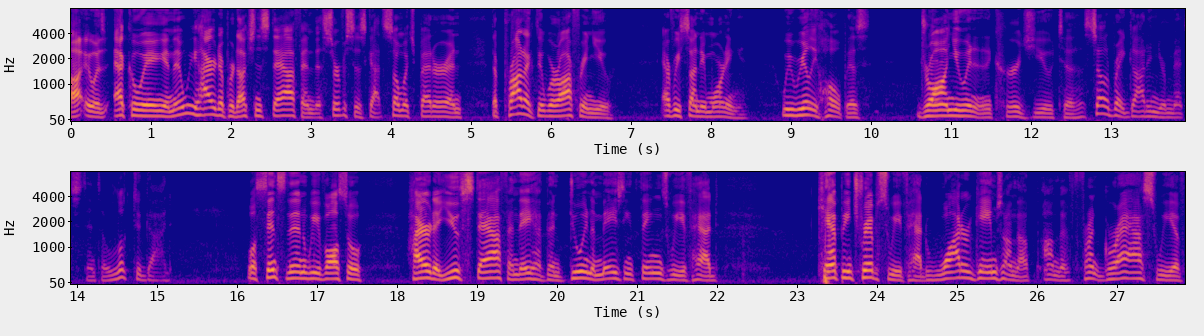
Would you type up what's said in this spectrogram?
uh, it was echoing. And then we hired a production staff, and the services got so much better. And the product that we're offering you every Sunday morning, we really hope has drawn you in and encouraged you to celebrate God in your midst and to look to God. Well, since then, we've also hired a youth staff, and they have been doing amazing things. We've had camping trips, we've had water games on the, on the front grass, we have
